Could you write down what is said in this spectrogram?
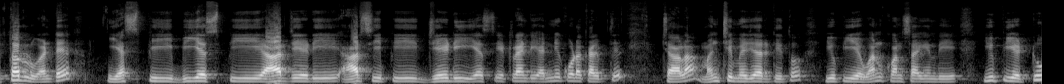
ఇతరులు అంటే SP BSP RJD RCP JDS ఇట్లాంటి అన్నీ కూడా కలిపితే చాలా మంచి మెజారిటీతో యూపీఏ వన్ కొనసాగింది. యూపీఏ టూ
